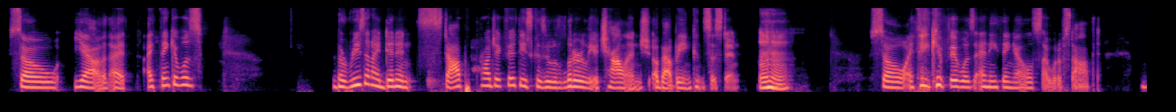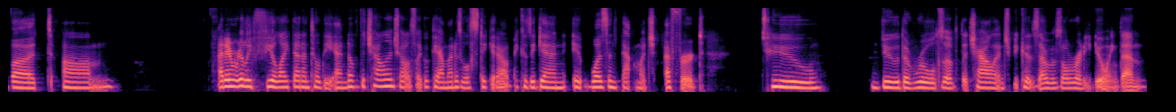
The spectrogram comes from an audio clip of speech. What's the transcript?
so yeah i i think it was the reason i didn't stop project 50 is because it was literally a challenge about being consistent mm-hmm. So I think if it was anything else, I would have stopped. But um, I didn't really feel like that until the end of the challenge. I was like, okay, I might as well stick it out because again, it wasn't that much effort to do the rules of the challenge because I was already doing them.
